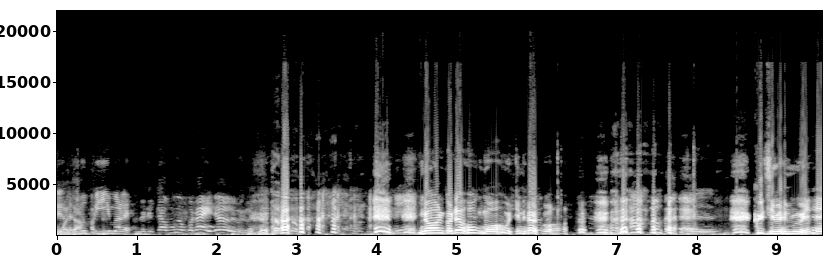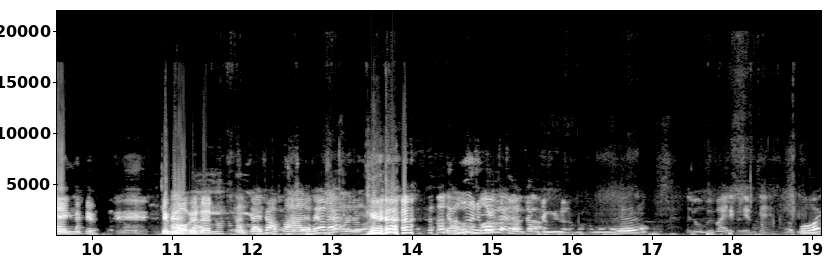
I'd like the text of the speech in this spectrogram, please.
เล่นแต่ชื่อปีมาเลยเจ้าเมื่อก็ได้เด้อนอนก็เด้อห้องหมอมื้อนี้เด้อบ่คือสิเป็นเมื่อยแฮงนี่เด้อจังหวะแบบนั้นอันใจชอบปลาแล้วแล้วเจ้ามือนี่บ่รูปไม่ไหวเลยก็เล่นแจ้ โอ้ย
